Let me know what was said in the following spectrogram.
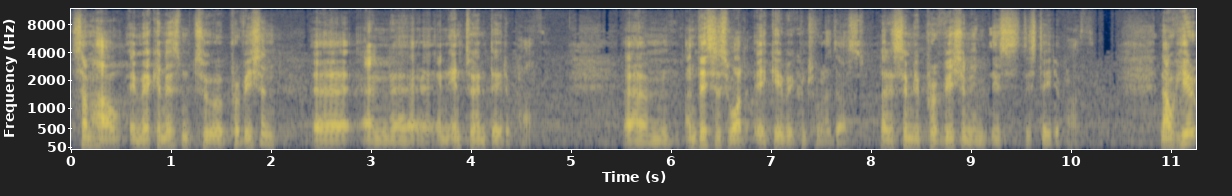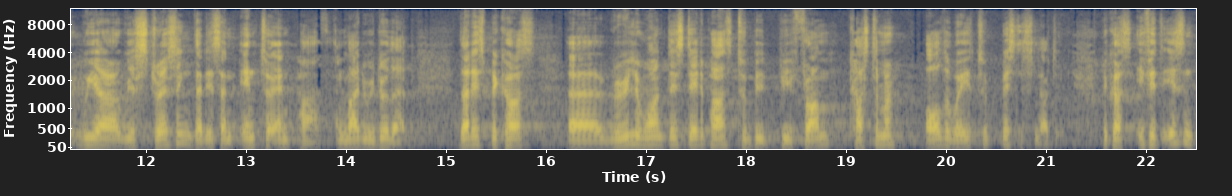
somehow a mechanism to provision uh, an, uh, end-to-end data path. Um, and this is what a gateway controller does. That is simply provisioning this, this data path. Now here we are, we are stressing that it's an end-to-end -end path. And why do we do that? That is because uh, we really want this data path to be, be, from customer all the way to business logic. Because if it isn't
